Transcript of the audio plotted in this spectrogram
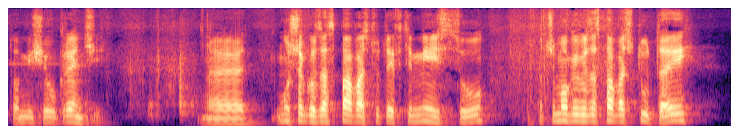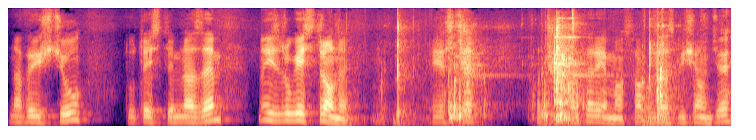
to mi się ukręci. E, muszę go zaspawać tutaj w tym miejscu. Znaczy mogę go zaspawać tutaj na wyjściu. Tutaj z tym razem. No i z drugiej strony. Jeszcze baterię mam słabo, zaraz mi siądzie.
